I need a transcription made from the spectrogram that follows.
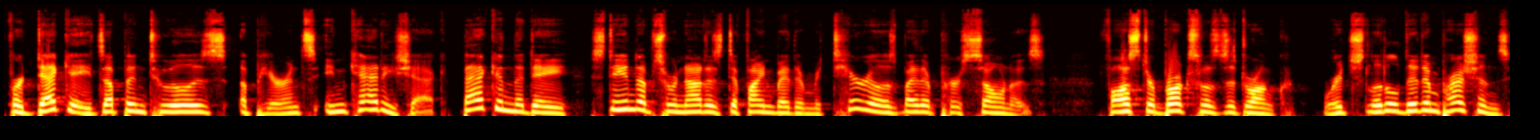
for decades up until his appearance in Caddyshack. Back in the day, stand ups were not as defined by their material as by their personas. Foster Brooks was the drunk, Rich Little did impressions,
